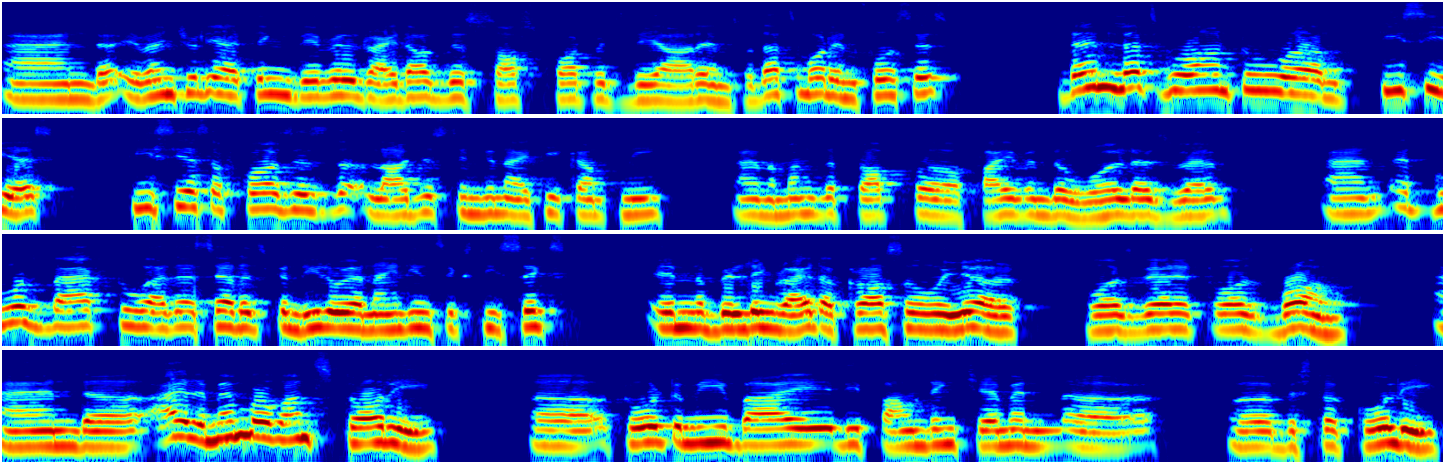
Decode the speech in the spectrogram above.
and eventually I think they will ride out this soft spot which they are in. So that's about Infosys. Then let's go on to um, TCS. TCS, of course, is the largest Indian IT company and among the top uh, five in the world as well. And it goes back to, as I said, it's can read over 1966 in the building right across over here was where it was born. And uh, I remember one story uh, told to me by the founding chairman, uh, uh, Mr. Kohli.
